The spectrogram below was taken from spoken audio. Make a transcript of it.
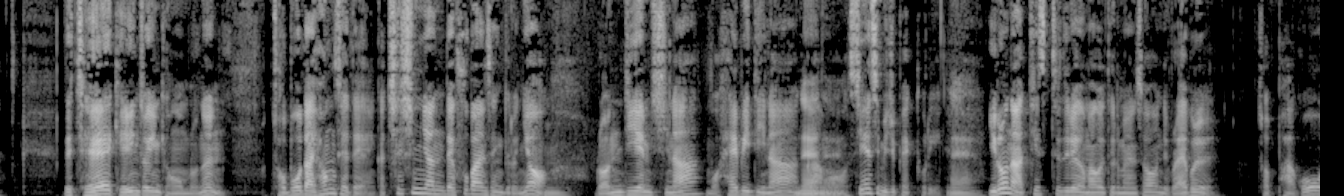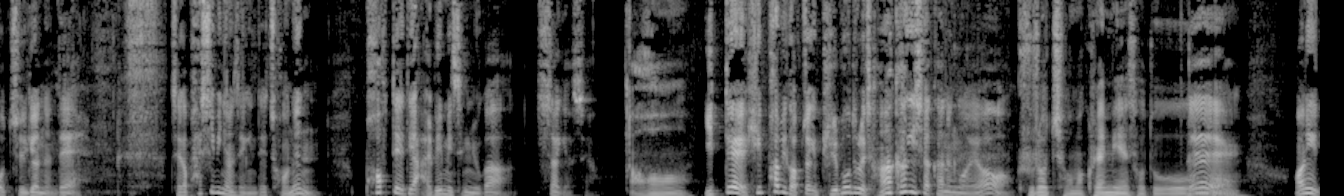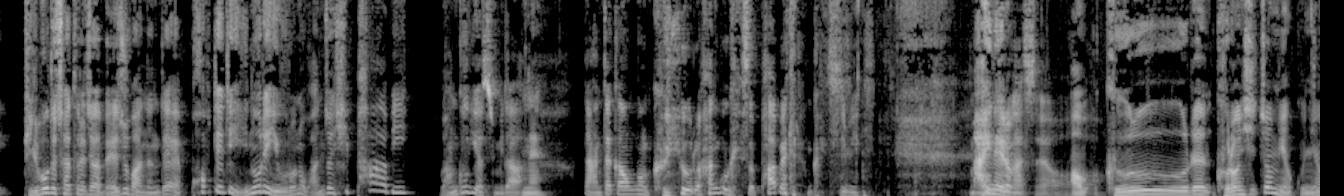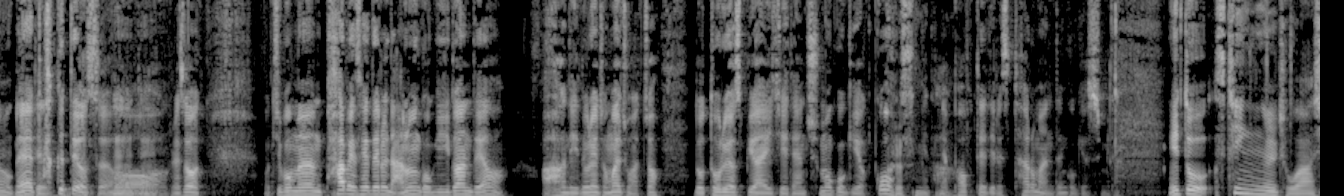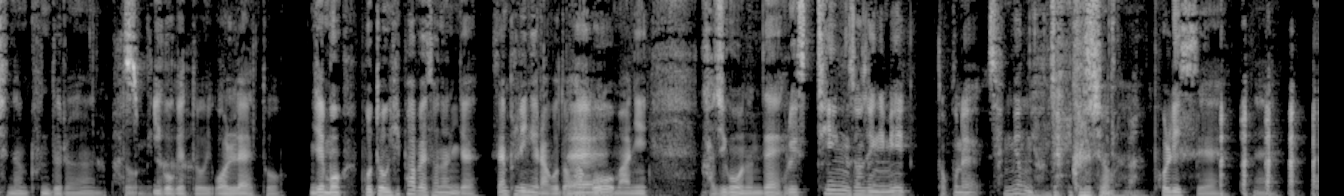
근데 제 개인적인 경험으로는 저보다 형 세대, 그러니까 70년대 후반생들은요. 런 DMC나 뭐 헤비디나 음. 네네. 뭐 C&C 뮤직 팩토리 네. 이런 아티스트들의 음악을 들으면서 랩을 접하고 즐겼는데 제가 82년생인데 저는 Missing You가 시작이었어요. 어, 이때 힙합이 갑자기 빌보드를 장악하기 시작하는 거예요. 그렇죠. 막 그래미에서도 네. 아니 빌보드 차트를 제가 매주 봤는데 펍데디 이 노래 이후로는 완전 힙합이 왕국이었습니다. 뭐, 네. 근데 안타까운 건 그 이후로 한국에서 팝에 대한 관심이 많이 내려갔어요. 어, 그래, 그런 시점이었군요. 네, 그때. 딱 그때였어요. 네, 네. 그래서 어찌 보면 팝의 세대를 나누는 곡이기도 한데요. 아, 근데 이 노래는 정말 좋았죠. 노토리어스 B.I.G에 대한 추모곡이었고 그렇습니다. 네, 퍼프대디를 스타로 만든 곡이었습니다. 이 또 스팅을 좋아하시는 분들은 또 맞습니다. 이 곡에 또 원래 또 이제 뭐 보통 힙합에서는 이제 샘플링이라고도 네. 하고 많이 가지고 오는데 우리 스팅 선생님이 덕분에 생명 연장이 그렇죠. 됐습니다. 폴리스의 네,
